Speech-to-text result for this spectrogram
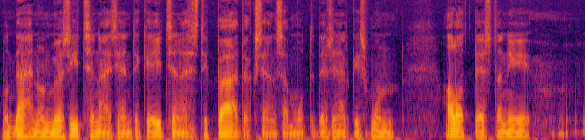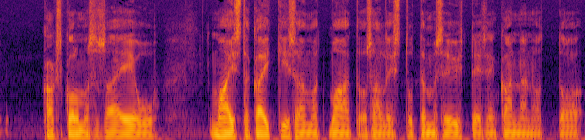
Mutta nämähän on myös itsenäisiä, ne tekee itsenäisesti päätöksensä, mutta esimerkiksi mun aloitteestani kaksi kolmasosaa EU-maista, kaikki isoimmat maat osallistuivat tämmöiseen yhteiseen kannanottoon,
